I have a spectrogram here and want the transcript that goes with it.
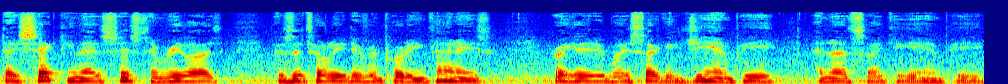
dissecting that system, realized there's a totally different protein kinase regulated by cyclic GMP and not cyclic AMP. And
